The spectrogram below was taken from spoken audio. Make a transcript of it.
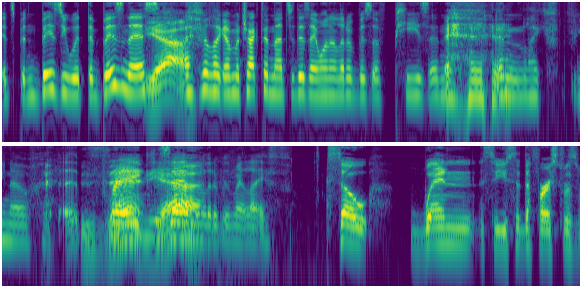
it's been busy with the business, Yeah. I feel like I'm attracted not to this. I want a little bit of peace and and like you know, a Zen, break, yeah. zen a little bit in my life. so when so you said the first was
